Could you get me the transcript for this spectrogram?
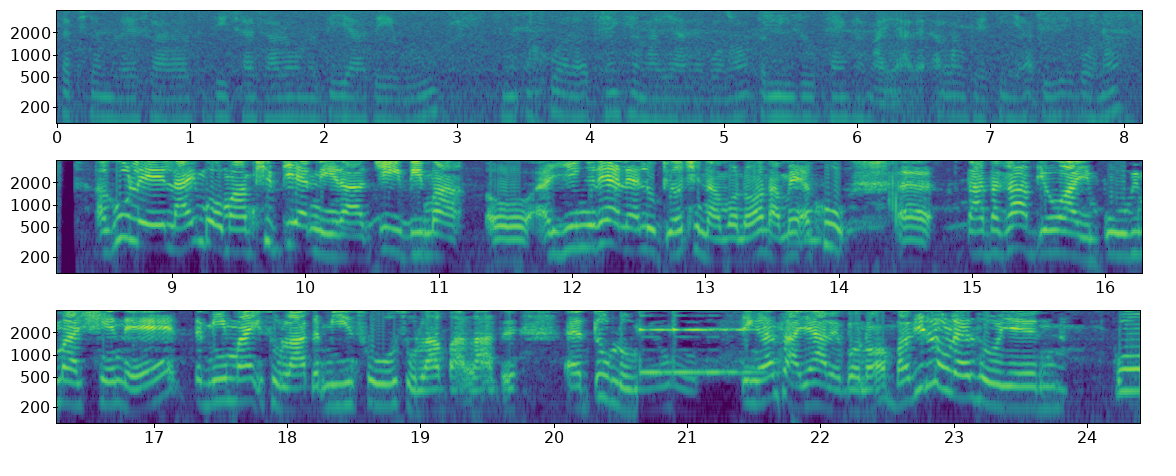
ဆက်ဖြစ်မလဲဆိုတာတော့တတိချာချာတော့မသိရသေးဘူး အခုကတော့ဖမ်းခံလိုက်ရတယ်ပေါ့နော်သမီးဆိုဖမ်းခံလိုက်ရတယ်အဲ့လောက်ပဲသိရသေးတယ်ပေါ့နော်အခုလေ line ပေါ်မှာဖြစ်ပြက်နေတာကြည်ပြီးမှဟိုအရင်ကတည်းကလည်းအဲ့လိုပြောချင်တာပေါ့နော်ဒါပေမဲ့အခုအဲတာတကပြောရရင်ပို့ပြီးမှရှင်းတယ်တမီမိုက်ဆိုလားတမီဆိုးဆိုလားပါလားတဲ့အဲသူ့လိုမျိုးသင်္ကန်းစာရတယ်ပေါ့နော်ဘာဖြစ်လို့လဲဆိုရင်ကို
